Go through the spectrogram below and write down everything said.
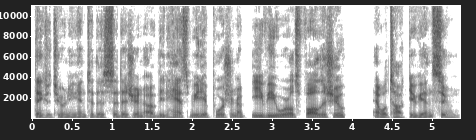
Thanks for tuning in to this edition of the enhanced media portion of EV World's Fall Issue, and we'll talk to you again soon.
